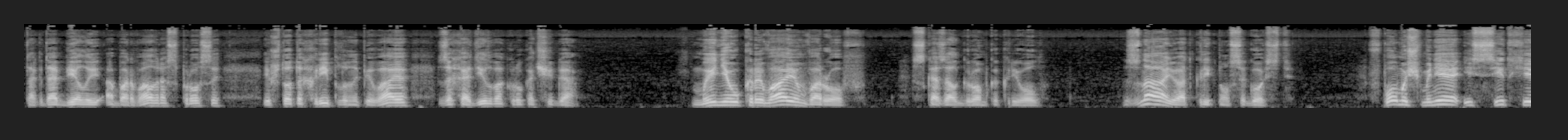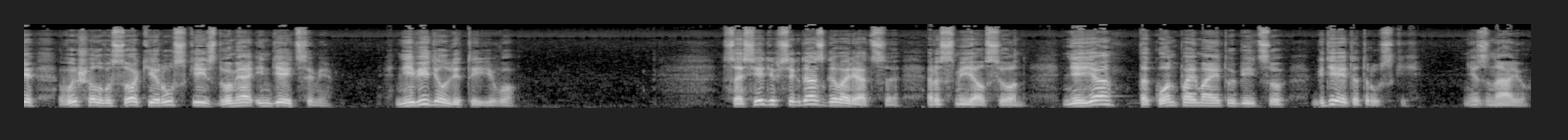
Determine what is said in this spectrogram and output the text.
Тогда Белый оборвал расспросы и, что-то хрипло напевая, заходил вокруг очага. «Мы не укрываем воров», — сказал громко Креол. «Знаю», — откликнулся гость. «В помощь мне из ситхи вышел высокий русский с двумя индейцами. Не видел ли ты его?» «Соседи всегда сговорятся», — рассмеялся он. «Не я, так он поймает убийцу. Где этот русский?» «Не знаю».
